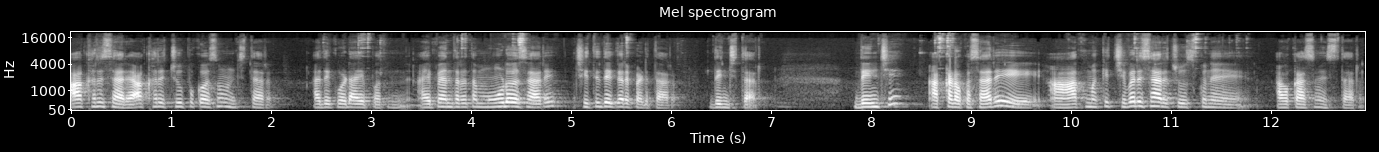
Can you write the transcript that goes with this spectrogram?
ఆఖరిసారి ఆఖరి చూపు కోసం ఉంచుతారు. అది కూడా అయిపోతుంది. అయిపోయిన తర్వాత మూడోసారి చితి దగ్గర పెడతారు దించుతారు. దించి అక్కడ ఒకసారి ఆ ఆత్మకి చివరిసారి చూసుకునే అవకాశం ఇస్తారు.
